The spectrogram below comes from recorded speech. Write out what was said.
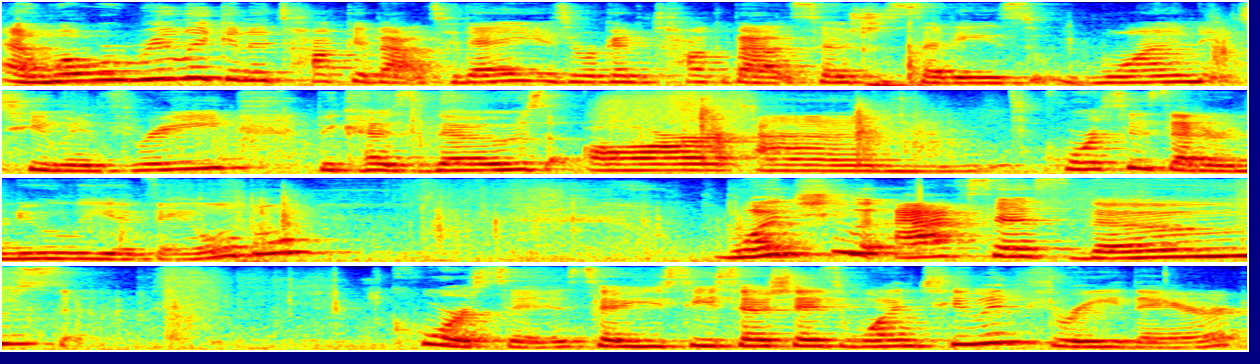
And what we're really going to talk about today is we're going to talk about social studies one, two, and three, because those are um, courses that are newly available. Once you access those courses. So you see Socios 1, 2, and 3 there.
